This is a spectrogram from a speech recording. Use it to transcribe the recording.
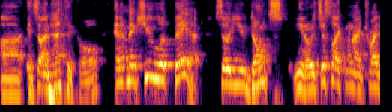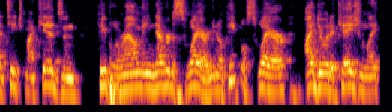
uh, it's unethical and it makes you look bad. So you don't you know it's just like when i try to teach my kids and people around me never to swear. You know, people swear. I do it occasionally.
